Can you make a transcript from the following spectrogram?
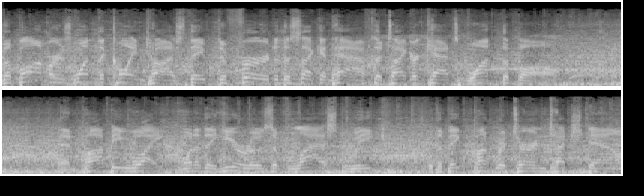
The Bombers won the coin toss. They've deferred to the second half. The Tiger Cats want the ball. And Papi White, one of the heroes of last week, with a big punt return touchdown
